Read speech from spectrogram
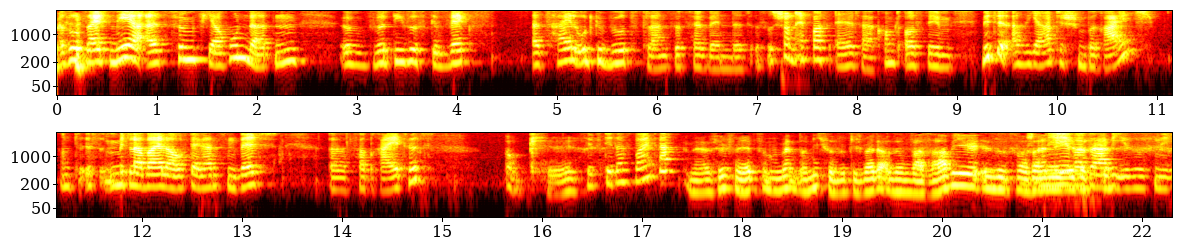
Also seit mehr als fünf Jahrhunderten äh, wird dieses Gewächs als Heil- und Gewürzpflanze verwendet. Es ist schon etwas älter, kommt aus dem mittelasiatischen Bereich und ist mittlerweile auf der ganzen Welt äh, verbreitet. Okay. Hilft dir das weiter? Ja, das hilft mir jetzt im Moment noch nicht so wirklich weiter. Also Wasabi ist es wahrscheinlich. Nee, Wasabi ist es nicht.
